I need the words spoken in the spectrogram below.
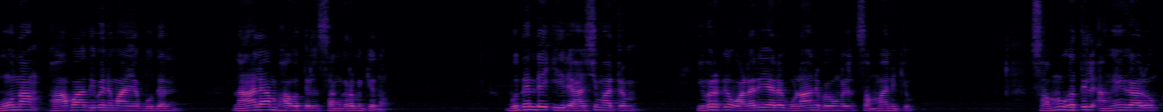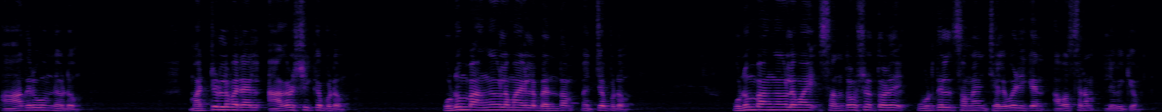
മൂന്നാം ഭാവാധിപനുമായ ബുധൻ നാലാം ഭാവത്തിൽ സംക്രമിക്കുന്നു. ബുധന്റെ ഈ രാശിമാറ്റം ഇവർക്ക് വളരെയേറെ ഗുണാനുഭവങ്ങൾ സമ്മാനിക്കും. സമൂഹത്തിൽ അംഗീകാരവും ആദരവും നേടും. മറ്റുള്ളവരാൽ ആകർഷിക്കപ്പെടും. കുടുംബാംഗങ്ങളുമായുള്ള ബന്ധം മെച്ചപ്പെടും. കുടുംബാംഗങ്ങളുമായി സന്തോഷത്തോടെ കൂടുതൽ സമയം ചെലവഴിക്കാൻ അവസരം ലഭിക്കും.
